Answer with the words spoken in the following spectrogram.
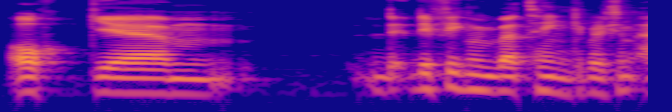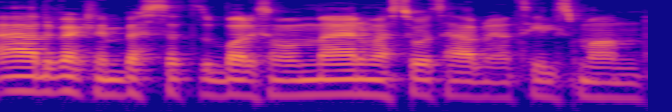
Och um, det, det, fick mig att börja tänka på liksom, är det verkligen bästa sättet att bara liksom vara med i de här stora tävlingarna tills man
